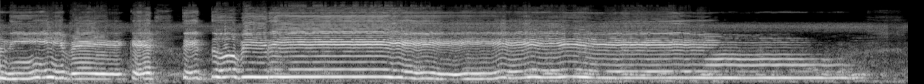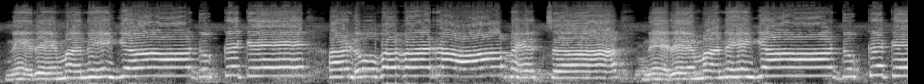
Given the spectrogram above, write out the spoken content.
ನೀವೇಕೆ ತಿದ್ದುವಿರಿ? ನೆರೆ ಮನೆಯ ದುಃಖಕ್ಕೆ ಅಳುವವರ ಮೆಚ್ಚ. ನೆರೆ ಮನೆಯ ದುಃಖಕ್ಕೆ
